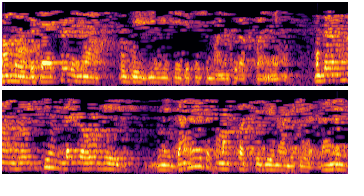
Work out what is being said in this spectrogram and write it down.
මම ඔබට ඇතුළෙනවා ඔබේ ජීවිතයට කිසිම අනතුරක් නැහැ. මොගලන් හාමුදුරුවෝ කියන බැලුවා ඔබේ මේ ධනයට කොමක්වත් සිදු වෙනවද කියලා. ධනයට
